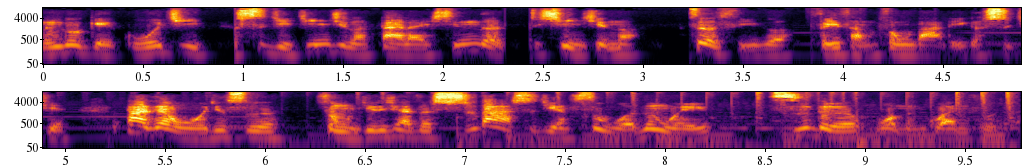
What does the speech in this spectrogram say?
能够给国际世界经济呢带来新的信心呢，这是一个非常重大的一个事件。大概我就是总结一下这十大事件，是我认为值得我们关注的。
